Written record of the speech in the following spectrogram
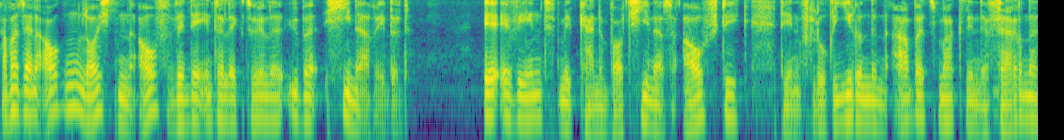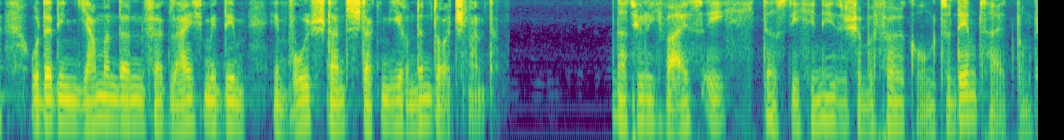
Aber seine Augen leuchten auf, wenn der Intellektuelle über China redet. Er erwähnt mit keinem Wort Chinas Aufstieg, den florierenden Arbeitsmarkt in der Ferne oder den jammernden Vergleich mit dem im Wohlstand stagnierenden Deutschland. Natürlich weiß ich, dass die chinesische Bevölkerung zu dem Zeitpunkt,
